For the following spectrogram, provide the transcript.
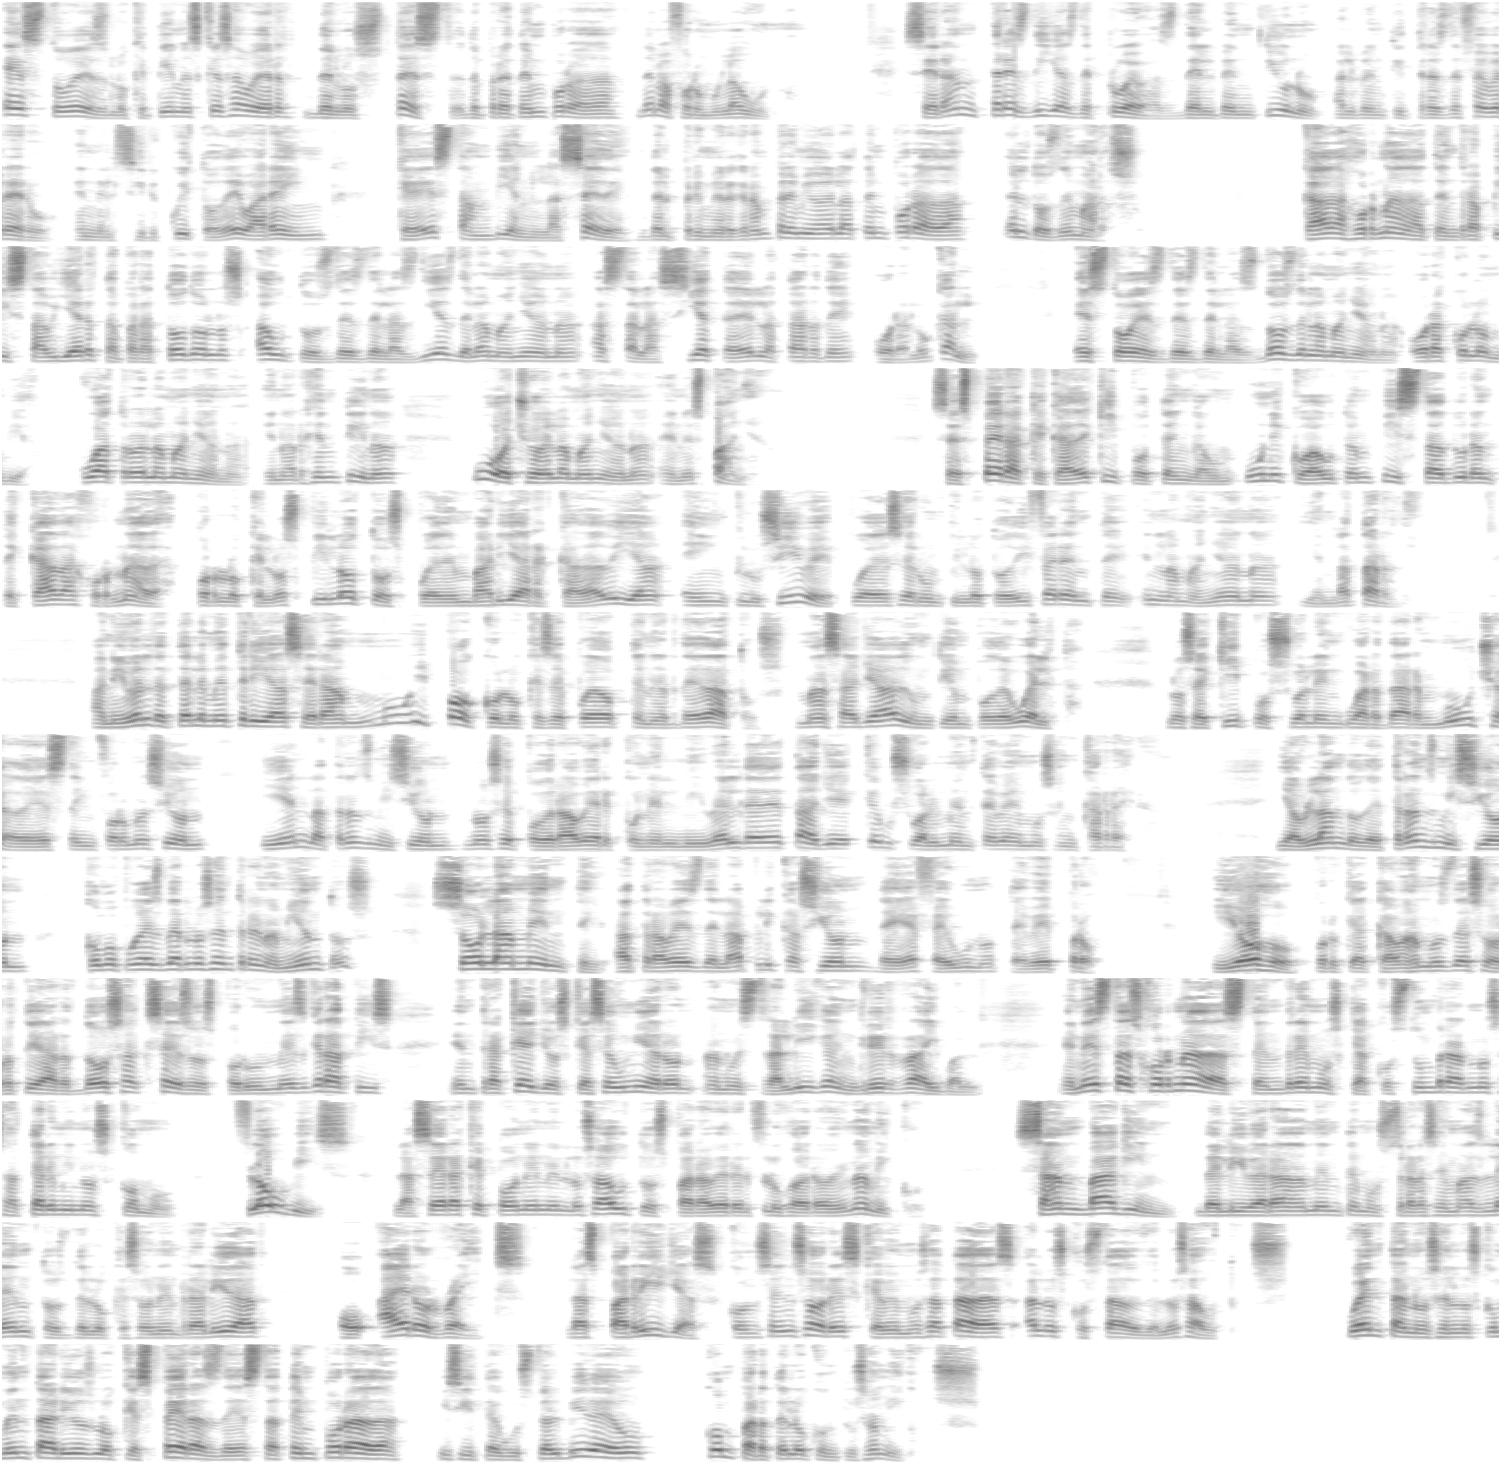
Esto es lo que tienes que saber de los test de pretemporada de la Fórmula 1. Serán tres días de pruebas del 21 al 23 de febrero en el circuito de Bahrein, que es también la sede del primer Gran Premio de la temporada, el 2 de marzo. Cada jornada tendrá pista abierta para todos los autos desde las 10 de la mañana hasta las 7 de la tarde, hora local. Esto es desde las 2 de la mañana, hora Colombia, 4 de la mañana en Argentina u 8 de la mañana en España. Se espera que cada equipo tenga un único auto en pista durante cada jornada, por lo que los pilotos pueden variar cada día e inclusive puede ser un piloto diferente en la mañana y en la tarde. A nivel de telemetría será muy poco lo que se puede obtener de datos, más allá de un tiempo de vuelta. Los equipos suelen guardar mucha de esta información y en la transmisión no se podrá ver con el nivel de detalle que usualmente vemos en carrera. Y hablando de transmisión, ¿cómo puedes ver los entrenamientos? solamente a través de la aplicación de F1 TV Pro. Y ojo, porque acabamos de sortear dos accesos por un mes gratis entre aquellos que se unieron a nuestra liga en Grid Rival. En estas jornadas tendremos que acostumbrarnos a términos como Flowbiz, la cera que ponen en los autos para ver el flujo aerodinámico, sandbagging, deliberadamente mostrarse más lentos de lo que son en realidad, o aerorakes, las parrillas con sensores que vemos atadas a los costados de los autos. Cuéntanos en los comentarios lo que esperas de esta temporada y si te gustó el video, compártelo con tus amigos.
